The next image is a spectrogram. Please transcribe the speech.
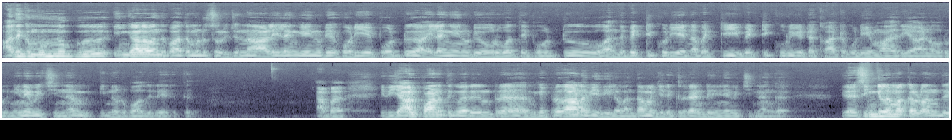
அதுக்கு முன்னுக்கு இங்கால வந்து பார்த்தோம்னு சொல்லி சொன்னால் இலங்கையினுடைய கொடியை போட்டு இலங்கையினுடைய உருவத்தை போட்டு அந்த வெற்றி கொடியை ந- வெற்றி வெற்றி குறியீட்டை காட்டக்கூடிய மாதிரியான ஒரு நினைவு சின்னம் இன்னொரு பகுதியில் இருக்குது. அப்போ இது யாழ்ப்பாணத்துக்கு வருகின்ற மிக பிரதான வீதியில் வந்து அமைஞ்சிருக்கிற ரெண்டு நினைவு சின்னங்கள். இதை சிங்கள மக்கள் வந்து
